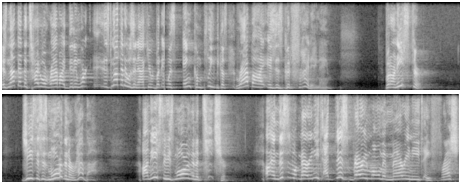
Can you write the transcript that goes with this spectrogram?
It's not that the title of rabbi didn't work. It's not that it was inaccurate, but it was incomplete because rabbi is his Good Friday name. But on Easter, Jesus is more than a rabbi. On Easter, he's more than a teacher. Uh, and this is what Mary needs. At this very moment, Mary needs a fresh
